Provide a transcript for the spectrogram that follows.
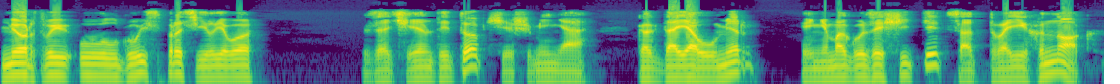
Мертвый Улгуй спросил его, «Зачем ты топчешь меня, когда я умер и не могу защититься от твоих ног?»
